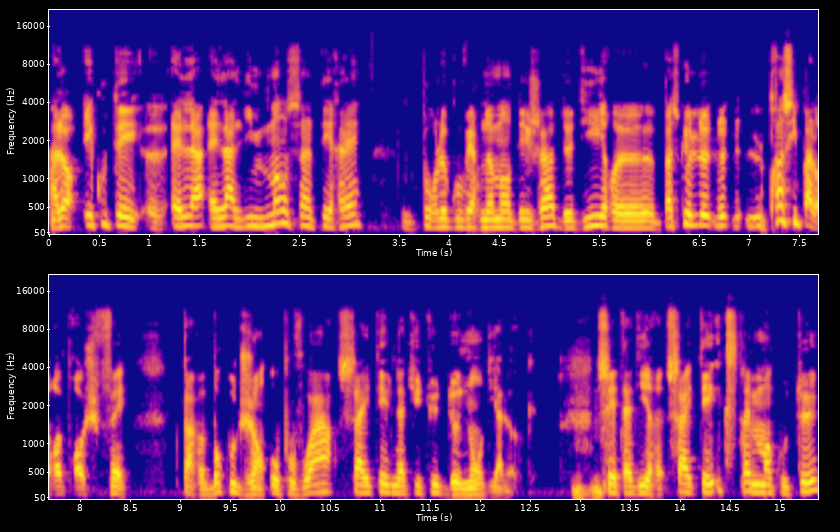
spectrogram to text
Alors, écoutez, euh, elle a, elle a l'immense intérêt pour le gouvernement déjà de dire, euh, parce que le, le, le, principal reproche fait par beaucoup de gens au pouvoir, ça a été une attitude de non-dialogue. Mhm. C'est-à-dire, ça a été extrêmement coûteux.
